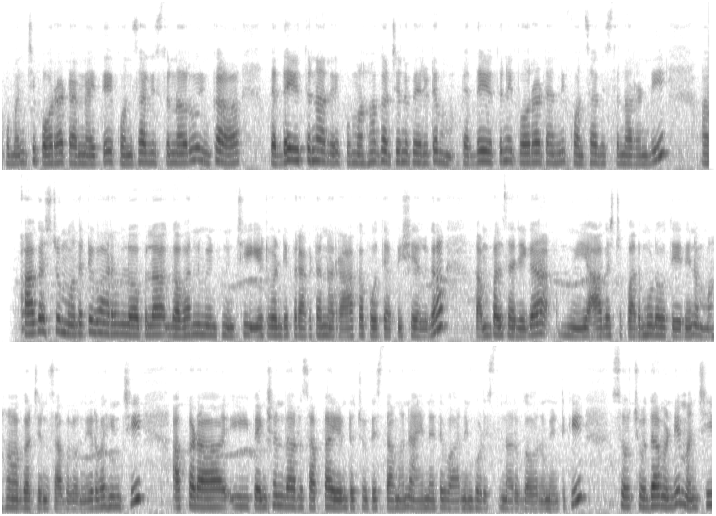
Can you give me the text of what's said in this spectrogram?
ఒక మంచి పోరాటాన్ని అయితే కొనసాగిస్తున్నారు. ఇంకా పెద్ద ఎత్తున రేపు మహాగర్జన పేరిట పెద్ద ఎత్తున ఈ పోరాటాన్ని కొనసాగిస్తున్నారండి. ఆగస్టు మొదటి వారం లోపల గవర్నమెంట్ నుంచి ఎటువంటి ప్రకటన రాకపోతే అఫీషియల్గా కంపల్సరీగా ఈ ఆగస్టు పదమూడవ తేదీన మహాగర్జన సభలు నిర్వహించి అక్కడ ఈ పెన్షన్దారుల సత్తా ఏంటో చూపిస్తామని ఆయన అయితే వార్నింగ్ కూడా ఇస్తున్నారు గవర్నమెంట్కి. సో చూద్దామండి. మంచి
